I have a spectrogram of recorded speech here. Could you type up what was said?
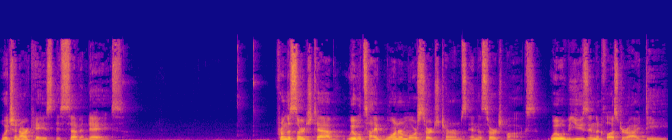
which in our case is seven days. From the search tab, we will type one or more search terms in the search box we will be using the cluster ID.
